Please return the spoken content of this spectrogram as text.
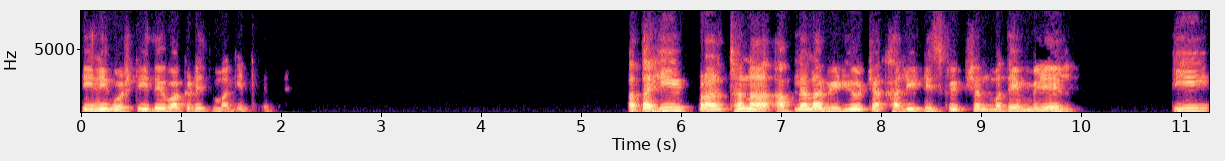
तिन्ही गोष्टी देवाकडेच मागितल्या. आता ही प्रार्थना आपल्याला व्हिडिओच्या खाली डिस्क्रिप्शनमध्ये मिळेल. ती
